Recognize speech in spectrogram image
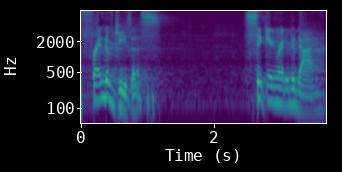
a friend of Jesus, sick, getting ready to die.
